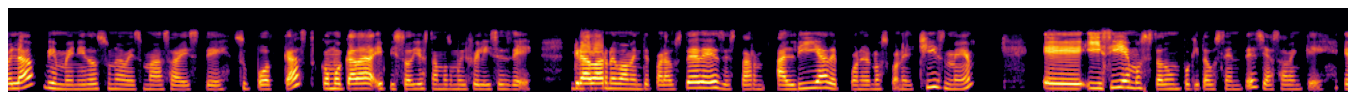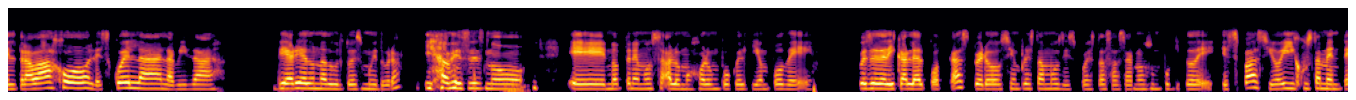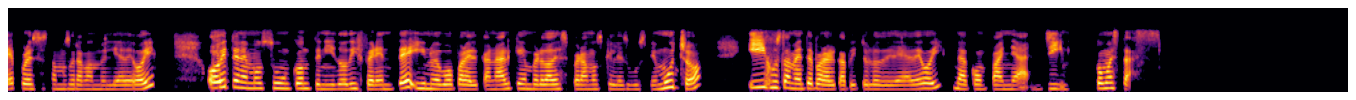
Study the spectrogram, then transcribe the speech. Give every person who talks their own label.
Speaker 1: Hola, bienvenidos una vez más a este su podcast. Como cada episodio estamos muy felices de grabar nuevamente para ustedes, de estar al día, de ponernos con el chisme. Eh, y sí, hemos estado un poquito ausentes, ya saben que el trabajo, la escuela, la vida diaria de un adulto es muy dura y a veces no, eh, no tenemos a lo mejor un poco el tiempo de pues de dedicarle al podcast, pero siempre estamos dispuestas a hacernos un poquito de espacio y justamente por eso estamos grabando el día de hoy. Hoy tenemos un contenido diferente y nuevo para el canal que en verdad esperamos que les guste mucho y justamente para el capítulo del día de hoy me acompaña G. ¿Cómo estás?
